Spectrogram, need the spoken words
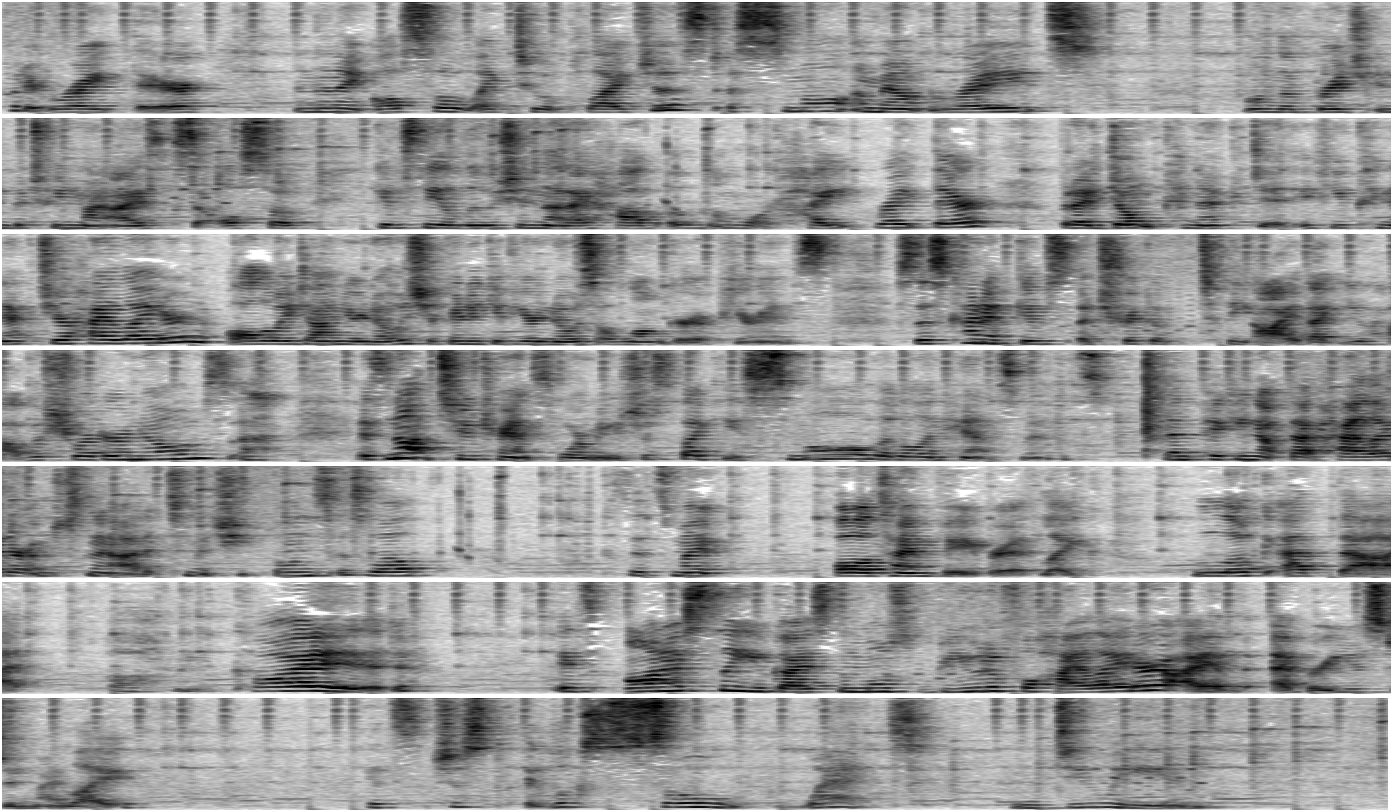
put it right there. And then I also like to apply just a small amount right on the bridge in between my eyes because it also gives the illusion that I have a little more height right there, but I don't connect it. If you connect your highlighter all the way down your nose, you're gonna give your nose a longer appearance. So this kind of gives a trick of, to the eye that you have a shorter nose. It's not too transforming, it's just like these small little enhancements. Then picking up that highlighter, I'm just gonna add it to my cheekbones as well, because it's my all-time favorite. Like, look at that. Oh my god. It's honestly, you guys, the most beautiful highlighter I have ever used in my life. It's just, it looks so wet and dewy and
